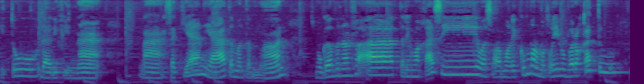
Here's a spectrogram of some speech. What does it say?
Itu dari Vina. Nah, sekian ya teman-teman. Semoga bermanfaat. Terima kasih. Wassalamualaikum warahmatullahi wabarakatuh.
